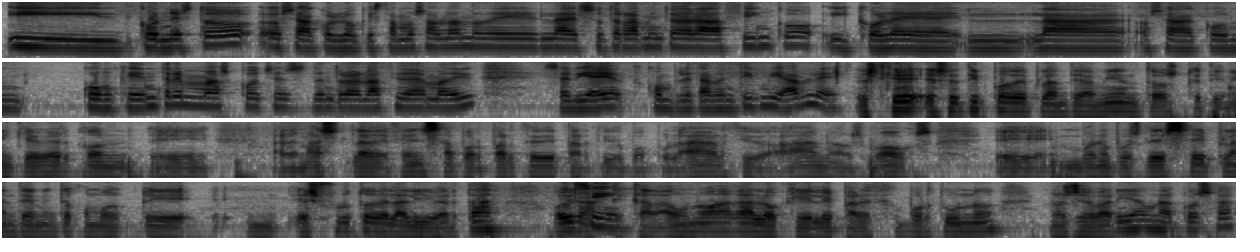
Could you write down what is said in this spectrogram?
Y con esto, o sea, con lo que estamos hablando del soterramiento de la 5 y con la, la- o sea, con, con que entren más coches dentro de la ciudad de Madrid, sería completamente inviable. Es que ese tipo de planteamientos que tienen que ver con, eh, además, la defensa por parte de Partido Popular, Ciudadanos, Vox, eh, bueno, pues de ese planteamiento como que mm, es fruto de la libertad. Oiga, Sí. que cada uno haga lo que le parezca oportuno, nos llevaría a una cosa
